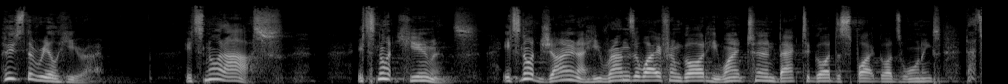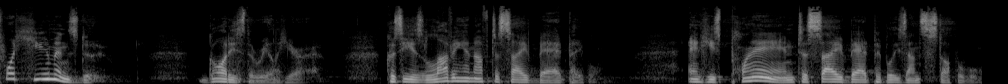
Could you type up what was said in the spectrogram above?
Who's the real hero? It's not us. It's not humans. It's not Jonah. He runs away from God. He won't turn back to God despite God's warnings. That's what humans do. God is the real hero because he is loving enough to save bad people. And his plan to save bad people is unstoppable.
